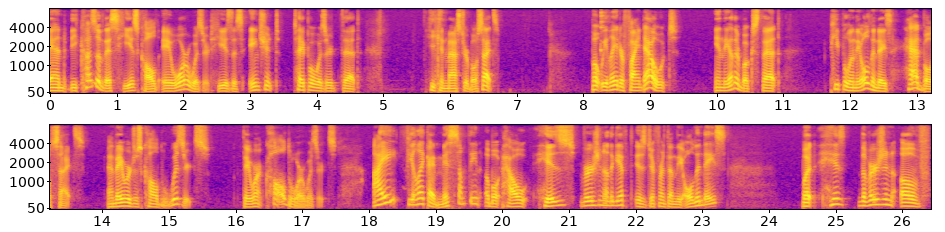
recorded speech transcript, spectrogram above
And because of this, he is called a war wizard. He is this ancient type of wizard that he can master both sides. But we later find out in the other books that people in the olden days had both sides and they were just called wizards. They weren't called war wizards. I feel like I missed something about how his version of the gift is different than the olden days. But his the version of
